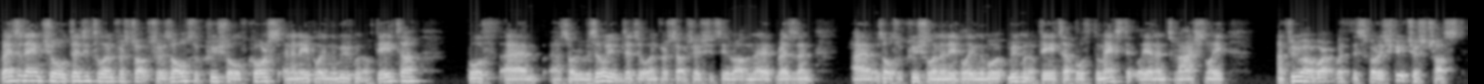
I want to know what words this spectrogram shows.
Residential digital infrastructure is also crucial, of course, in enabling the movement of data, both, um, uh, sorry, resilient digital infrastructure, I should say, rather than resident, uh, is also crucial in enabling the movement of data both domestically and internationally. And through our work with the Scottish Futures Trust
